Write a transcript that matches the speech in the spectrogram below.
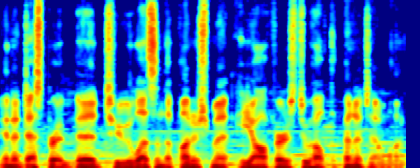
In a desperate bid to lessen the punishment, he offers to help the penitent one.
